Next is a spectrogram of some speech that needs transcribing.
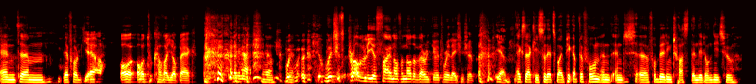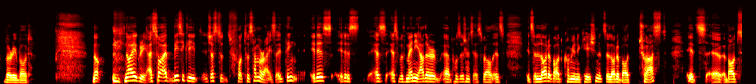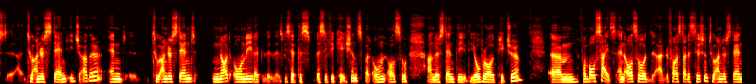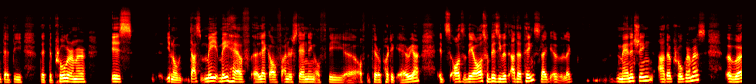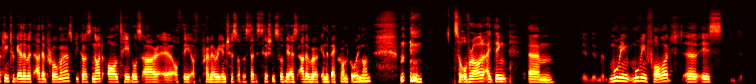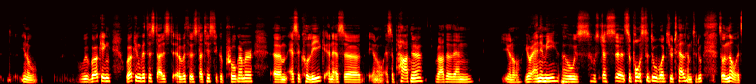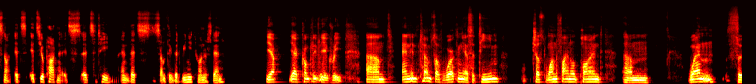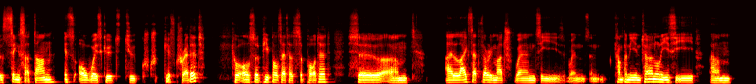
and um, therefore, yeah, or, or to cover your back. yeah, yeah, yeah. Which is probably a sign of not a very good relationship. yeah, exactly. So that's why I pick up the phone and, and uh, for building trust, then they don't need to worry about. No, no, I agree. So I basically just to, for, to summarize, I think it is it is as as with many other uh, positions as well. It's it's a lot about communication. It's a lot about trust. It's uh, about uh, to understand each other and uh, to understand not only like as we said the specifications but also understand the the overall picture um, from both sides and also uh, for a statistician to understand that the that the programmer is you know does may may have a lack of understanding of the uh, of the therapeutic area. It's also they are also busy with other things like uh, like managing other programmers uh, working together with other programmers because not all tables are uh, of the of the primary interest of the statistician so there's other work in the background going on. So overall i think um, moving moving forward uh, is you know we're working working with a statist uh, with a statistical programmer um, as a colleague and as a you know as a partner rather than you know your enemy who's who's just uh, supposed to do what you tell him to do. So no it's not. It's it's your partner. It's it's a team. And that's something that we need to understand. Yeah. Yeah completely agree. Um, and in terms of working as a team just one final point. Um, when the things are done. It's always good to give credit to also people that have supported. So um, I like that very much when the when the company internally the um,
